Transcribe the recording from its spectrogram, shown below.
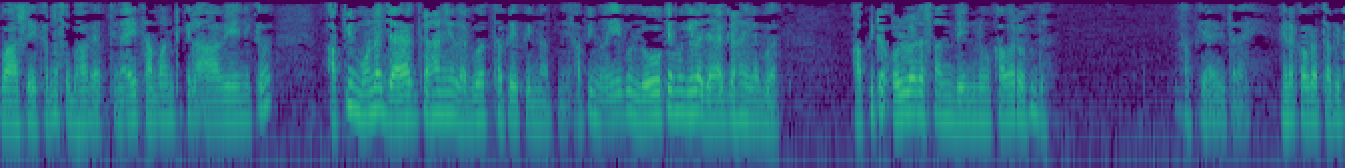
වාසය කරන ස්වභාවයක් තියෙනවා. ඒ තමන්ට කියලා ආවේනිකව අපි මොන ජයග්‍රහණය ලැබුවත් අපේ පින්නත් නේ. අපි නොයේකු ලෝකෙම ගිහලා ජයග්‍රහණය ලැබුවත් අපිට ඔල්වරසන් දෙන්නෝ කවරහුද? අපේ අය විතරයි. වෙන කවුරුත් අපිට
